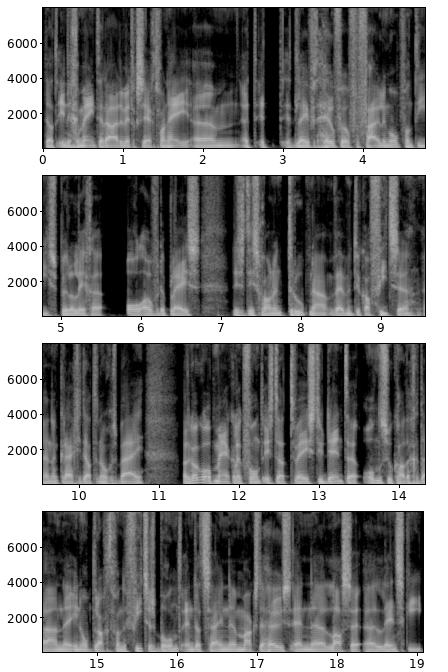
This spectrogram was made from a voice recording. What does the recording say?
dat in de gemeenteraden werd gezegd van hé, hey, um, het, het, het levert heel veel vervuiling op, want die spullen liggen all over the place. Dus het is gewoon een troep. Nou, we hebben natuurlijk al fietsen en dan krijg je dat er nog eens bij. Wat ik ook wel opmerkelijk vond, is dat twee studenten onderzoek hadden gedaan uh, in opdracht van de Fietsersbond. En dat zijn Max de Heus en Lasse Lenski.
